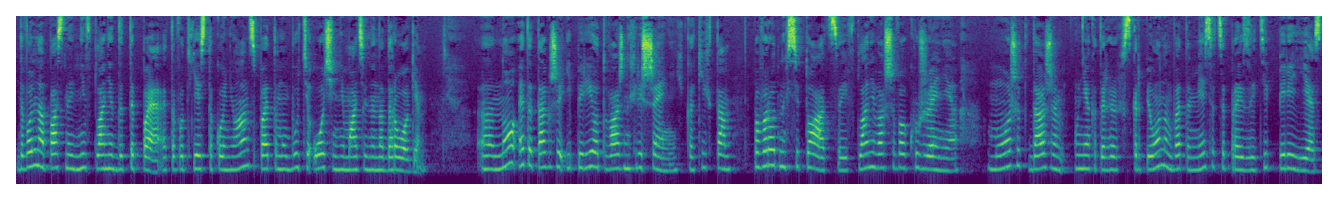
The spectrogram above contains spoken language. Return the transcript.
довольно опасные дни в плане ДТП. Это вот есть такой нюанс, поэтому будьте очень внимательны на дороге. Э, но это также и период важных решений, каких-то поворотных ситуаций в плане вашего окружения. Может даже у некоторых скорпионов в этом месяце произойти переезд.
